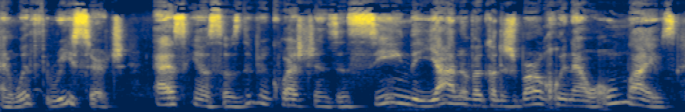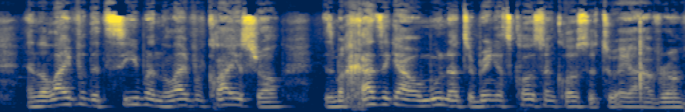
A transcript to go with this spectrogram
and with research, asking ourselves different questions and seeing the yad of Hakadosh Baruch Hu in our own lives and the life of the tzibur and the life of Klal Yisrael is mechazik our to bring us closer and closer to Eya Avram.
